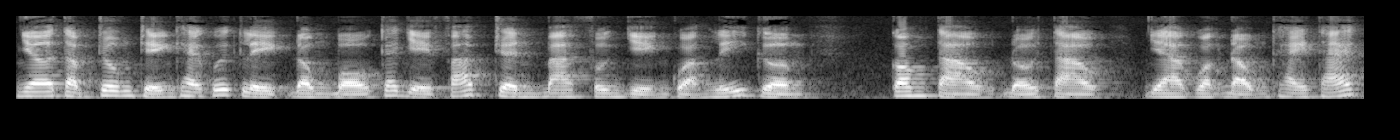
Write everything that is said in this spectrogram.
Nhờ tập trung triển khai quyết liệt đồng bộ các giải pháp trên ba phương diện quản lý gồm con tàu, đội tàu và hoạt động khai thác,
